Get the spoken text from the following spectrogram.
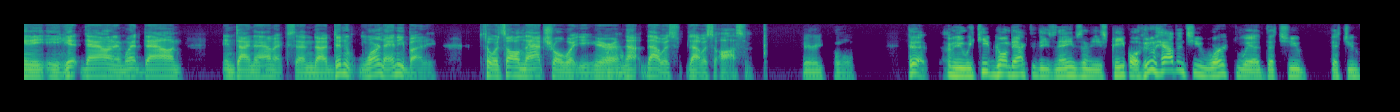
and he, he hit down and went down in dynamics and uh, didn't warn anybody. So it's all natural what you hear. And that, that was, that was awesome. Very cool. Yeah, I mean, we keep going back to these names and these people. Who haven't you worked with that you that you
